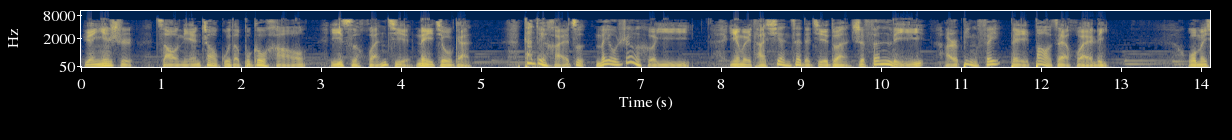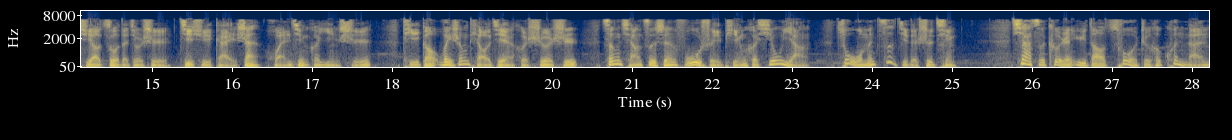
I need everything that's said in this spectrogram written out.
原因是早年照顾的不够好，以此缓解内疚感，但对孩子没有任何意义，因为他现在的阶段是分离，而并非被抱在怀里。我们需要做的就是继续改善环境和饮食，提高卫生条件和设施，增强自身服务水平和修养，做我们自己的事情。下次客人遇到挫折和困难，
